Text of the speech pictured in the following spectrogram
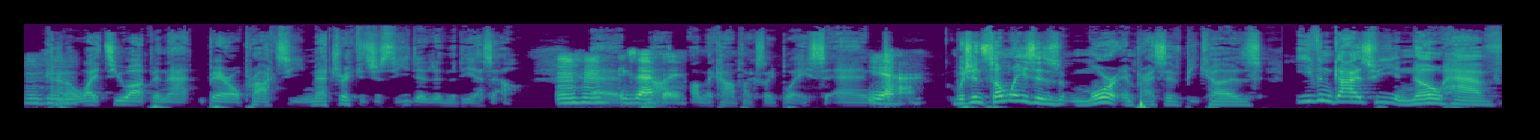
hmm kind of lights you up in that barrel proxy metric. It's just he did it in the DSL. Mm-hmm, and exactly. on the complex like Bleis. And Yeah. which in some ways is more impressive because even guys who you know have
